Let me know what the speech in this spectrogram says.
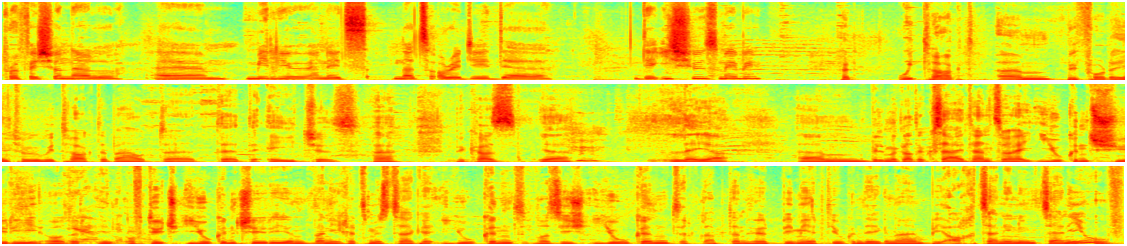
professional um, milieu and it's not already the the issues maybe But We talked um, before the interview. We talked about uh, the the ages, huh? Because yeah, Leya, Ähm, weil wir gerade gesagt haben, so hey, Jugendjury, oder? Ja, genau. Auf Deutsch Jugendjury. Und wenn ich jetzt müsste sagen, Jugend, was ist Jugend? Ich glaube, dann hört bei mir die Jugend irgendwann bei 18, 19 auf.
